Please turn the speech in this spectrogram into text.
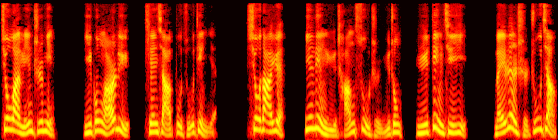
救万民之命，以功而虑，天下不足定也。修大悦，因令与常素止于中，与定计议。每任使诸将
